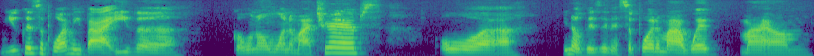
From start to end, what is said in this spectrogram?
you could support me by either going on one of my trips or you know visiting supporting my web my um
